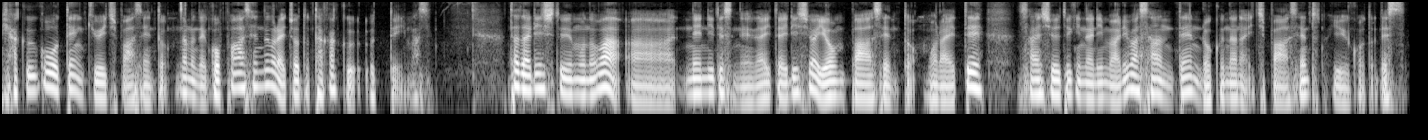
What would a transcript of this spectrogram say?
105.91%なので5%ぐらいちょっと高く売っています。ただ利子というものは、年利ですね、だいたい利子は4%もらえて、最終的な利回りは3.671%ということです。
